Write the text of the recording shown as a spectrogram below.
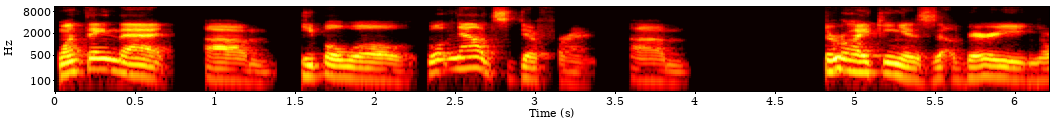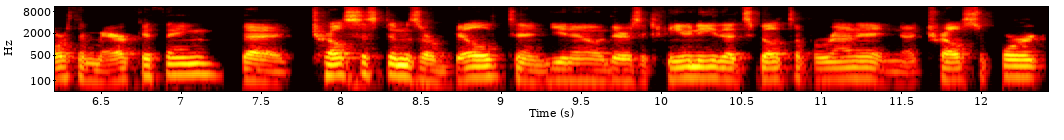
One thing that um, people will, well, now it's different. Um, through hiking is a very North America thing. The trail systems are built, and you know, there's a community that's built up around it, and a trail support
